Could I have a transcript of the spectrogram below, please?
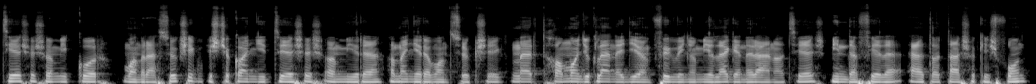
CSS, amikor van rá szükség, és csak annyi CSS, amire, amennyire van szükség. Mert ha mondjuk lenne egy ilyen függvény, ami legenerálna a CSS, mindenféle eltartások és font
